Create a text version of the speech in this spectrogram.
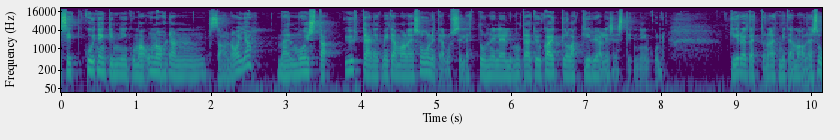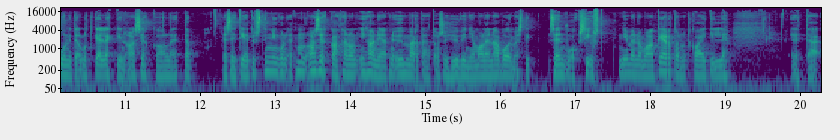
sitten kuitenkin niin kuin mä unohdan sanoja, mä en muista yhtään, että mitä mä olen suunnitellut sille tunnille, eli mun täytyy kaikki olla kirjallisesti niin kuin kirjoitettuna, että mitä mä olen suunnitellut kellekin asiakkaalle, että ja se tietysti, niin kun, että mun asiakkaathan on ihania, että ne ymmärtää tosi hyvin, ja mä olen avoimesti sen vuoksi just nimenomaan kertonut kaikille, että,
